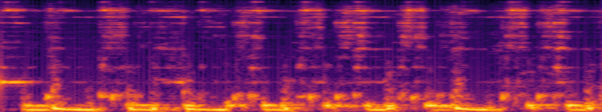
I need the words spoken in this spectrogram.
Thank you.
